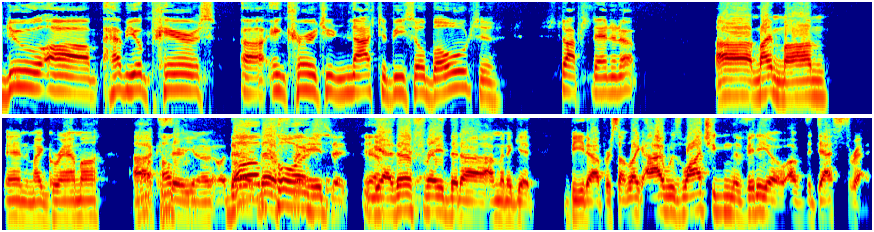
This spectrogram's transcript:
Do um, have your parents uh, encourage you not to be so bold to stop standing up? Uh, my mom and my grandma because uh, they're you know they're, they're afraid that yeah. yeah. they're afraid that uh, I'm gonna get beat up or something. Like I was watching the video of the death threat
